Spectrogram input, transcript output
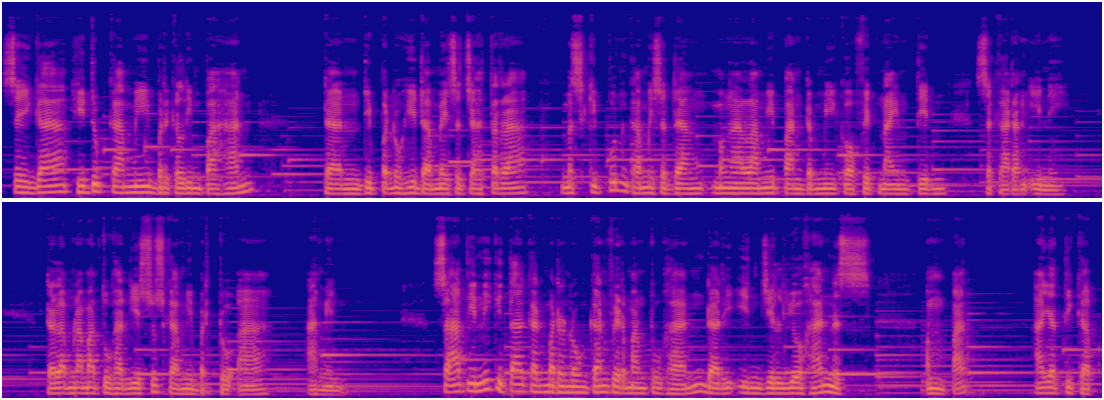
sehingga hidup kami berkelimpahan dan dipenuhi damai sejahtera meskipun kami sedang mengalami pandemi COVID-19 sekarang ini. Dalam nama Tuhan Yesus kami berdoa. Amin. Saat ini kita akan merenungkan firman Tuhan dari Injil Yohanes 4 ayat 13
